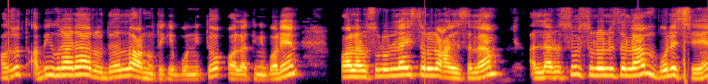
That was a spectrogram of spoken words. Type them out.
হজরত আবি হুরাইরা রদি আল্লাহ আনহু থেকে বর্ণিত কলা তিনি বলেন কলা রসুল্লাহ সাল্লাম আল্লাহ রসুল সাল্লাহ সাল্লাম বলেছেন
